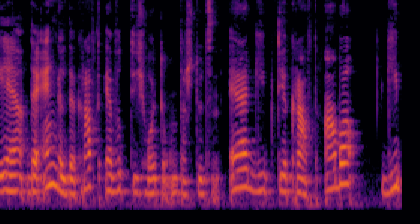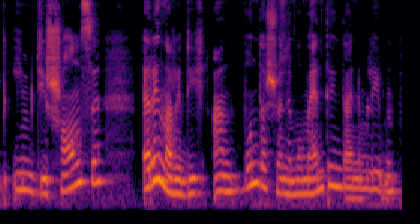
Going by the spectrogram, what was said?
er, der Engel der Kraft, er wird dich heute unterstützen. Er gibt dir Kraft, aber gib ihm die Chance, erinnere dich an wunderschöne Momente in deinem Leben,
